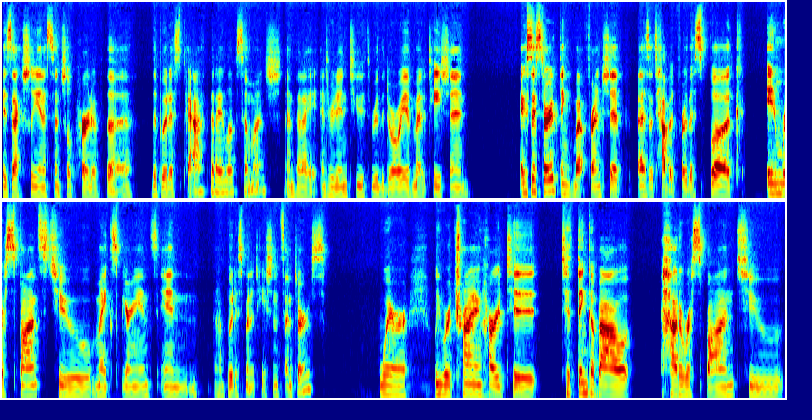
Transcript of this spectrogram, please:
is actually an essential part of the the Buddhist path that I love so much and that I entered into through the doorway of meditation. As I started thinking about friendship as a topic for this book, in response to my experience in uh, Buddhist meditation centers, where we were trying hard to to think about how to respond to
